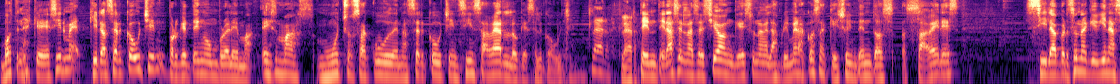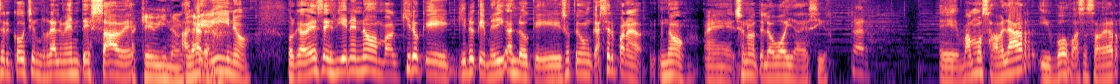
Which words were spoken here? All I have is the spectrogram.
Vos tenés que decirme, quiero hacer coaching porque tengo un problema. Es más, muchos acuden a hacer coaching sin saber lo que es el coaching. Claro. Claro. Te enterás en la sesión, que es una de las primeras cosas que yo intento saber es si la persona que viene a hacer coaching realmente sabe ¿A qué vino? a Claro. qué vino. Porque a veces viene, no, quiero que, quiero que me digas lo que yo tengo que hacer para... No, eh, yo no te lo voy a decir. Claro. Eh, vamos a hablar y vos vas a saber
